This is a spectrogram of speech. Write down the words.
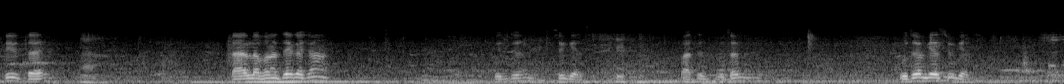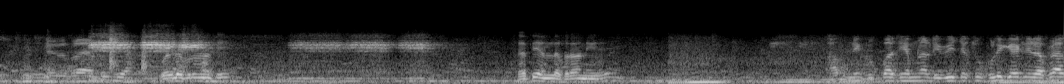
સ્થિર થાય? હા. તારા લફરા છે કશા? પૂછજો શું કે છે? પાછું પૂછો ને. પૂછો ને કે શું કે છે? કોઈ લફરું નથી? નથી એને લફરા નહીં આપની કૃપાથી એમના દિવ્ય ચક્ષુ ખુલી ગયા એટલે લફડા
